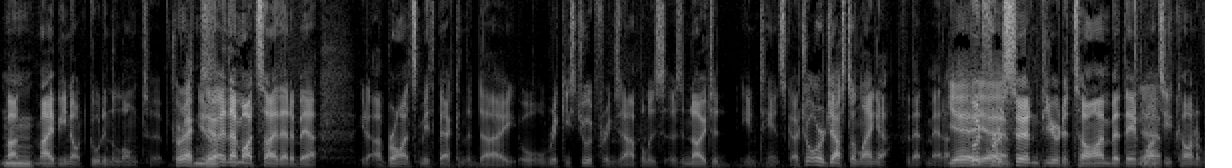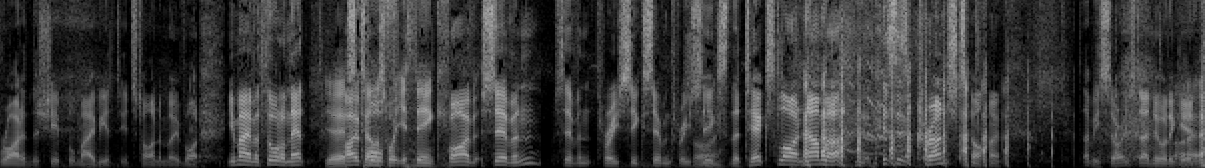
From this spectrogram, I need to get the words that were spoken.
but maybe not good in the long term. Correct. You know, Yeah. they might say that about you know a Brian Smith back in the day, or Ricky Stuart, for example, is, is a noted intense coach, or a Justin Langer for that matter. Yeah, good for a certain period of time, but then Yeah. once you've kind of righted the ship, well, maybe it, it's time to move on. You may have a thought on that. Yes, tell us what you think. Five seven seven three six seven three six. The text line number. this is crunch time. Don't be sorry, just don't do it again.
